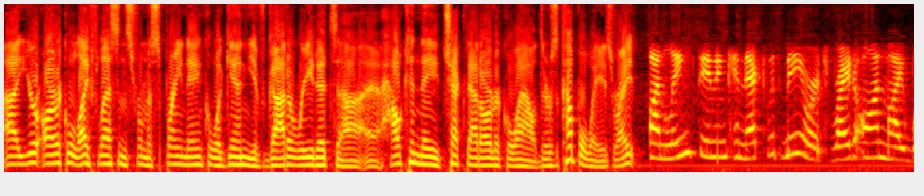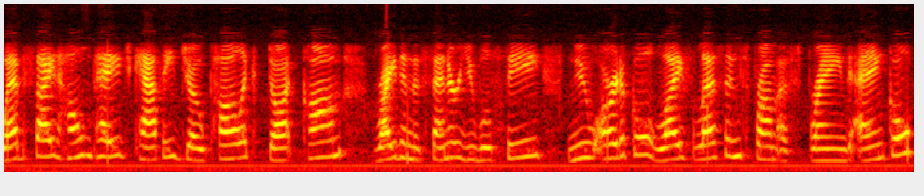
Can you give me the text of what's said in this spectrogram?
uh, your article, Life Lessons from a Sprained Ankle. Again, you've got to read it. Uh, how can they check that article out? There's a couple ways, right? on LinkedIn and connect with me, or it's right on my website homepage, KathyJoPollack.com. Right in the center, you will see new article, Life Lessons from a Sprained Ankle.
